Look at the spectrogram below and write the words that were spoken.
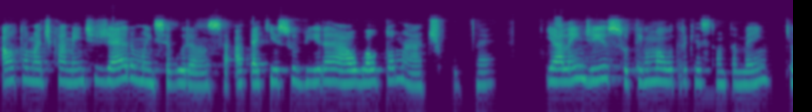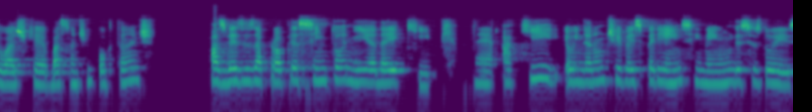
automaticamente gera uma insegurança, até que isso vira algo automático, né? E além disso, tem uma outra questão também, que eu acho que é bastante importante, às vezes a própria sintonia da equipe. Né? Aqui eu ainda não tive a experiência em nenhum desses dois,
